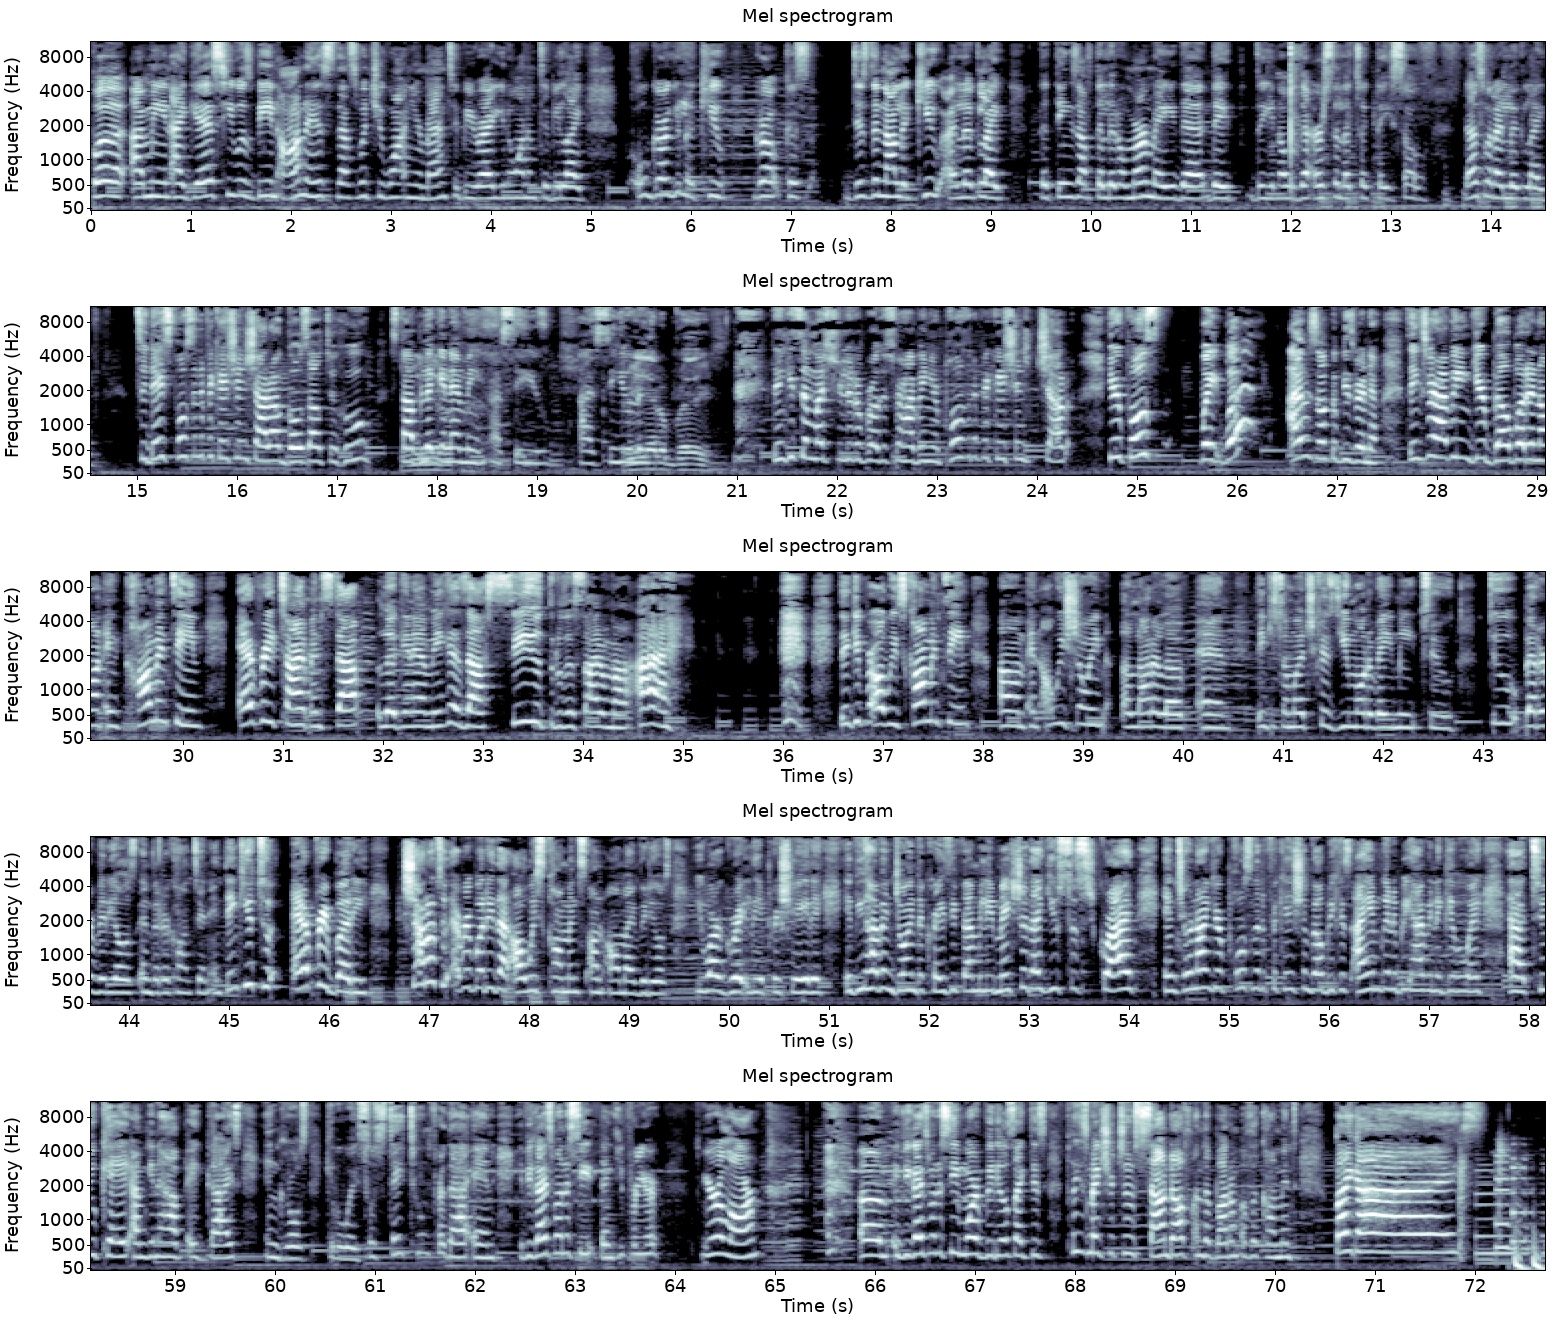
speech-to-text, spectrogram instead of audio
But, I mean, I guess he was being honest. That's what you want your man to be, right? You don't want him to be like, oh, girl, you look cute. Girl, because this did not look cute. I look like the things off the Little Mermaid that they, the, you know, that Ursula took they so That's what I look like. Today's post notification shout out goes out to who? Stop looking little- at me. I see you. I see you. Little brothers. Thank you so much, your little brothers, for having your post notification shout. Your post. Wait, what? I'm so confused right now. Thanks for having your bell button on and commenting every time and stop looking at me because I see you through the side of my eye. thank you for always commenting um, and always showing a lot of love. And thank you so much because you motivate me to do better videos and better content. And thank you to everybody. Shout out to everybody that always comments on all my videos. You are greatly appreciated. If you haven't joined the Crazy Family, make sure that you subscribe and turn on your post notification bell because I am going to be having a giveaway at 2K. I'm going to have a guys and girls giveaway. So stay tuned for that. And if you guys want to see, thank you for your, your alarm. Um, if you guys want to see more videos like this, please make sure to sound off on the bottom of the comments. Bye, guys.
